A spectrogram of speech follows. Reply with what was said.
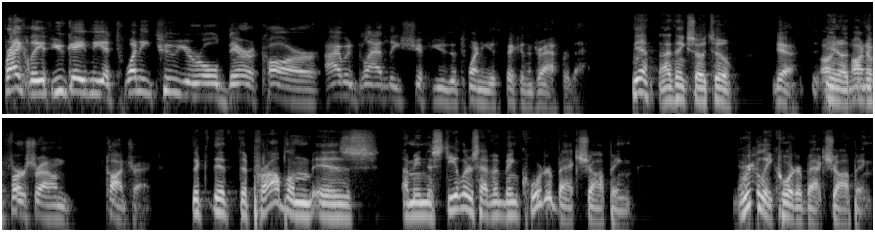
frankly, if you gave me a 22 year old Derek Carr, I would gladly ship you the 20th pick in the draft for that. yeah, I think so too. Yeah, on, know, on the- a first round contract. The, the the problem is, I mean, the Steelers haven't been quarterback shopping, really quarterback shopping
